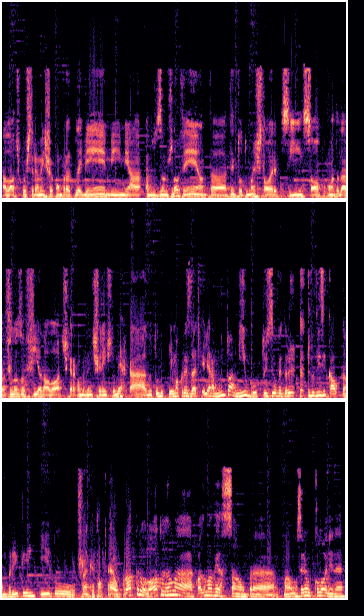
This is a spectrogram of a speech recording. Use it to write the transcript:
a Lotus posteriormente foi comprada pela IBM em meados dos anos 90. Tem toda uma história, sim, só por conta da filosofia da Lotus, que era completamente diferente do mercado, tudo. E uma curiosidade, ele era muito amigo dos desenvolvedores do VisiCalc, Dan Bricklin e do Frankenton. É, o próprio Lotus é uma quase uma versão para um seria um clone, né?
